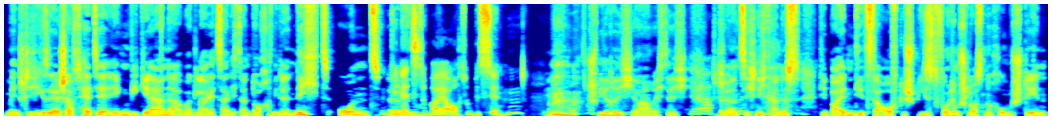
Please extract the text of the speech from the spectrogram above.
Menschliche Gesellschaft hätte er irgendwie gerne, aber gleichzeitig dann doch wieder nicht. Und, Die ähm letzte war ja auch so 'n bisschen, hm. Hm, schwierig, ja, richtig. Ja, Erinnert sich nicht an das die beiden, die jetzt da aufgespießt vor dem Schloss noch rumstehen.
